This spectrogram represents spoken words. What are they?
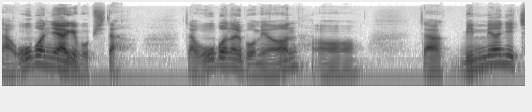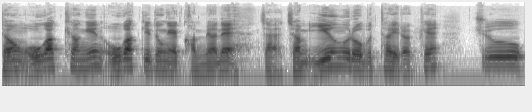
자, 5번 이야기 봅시다. 자, 5번을 보면 어, 자, 밑면이 정 오각형인 오각기둥의 겉면에 자, 점 이응으로부터 이렇게 쭉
